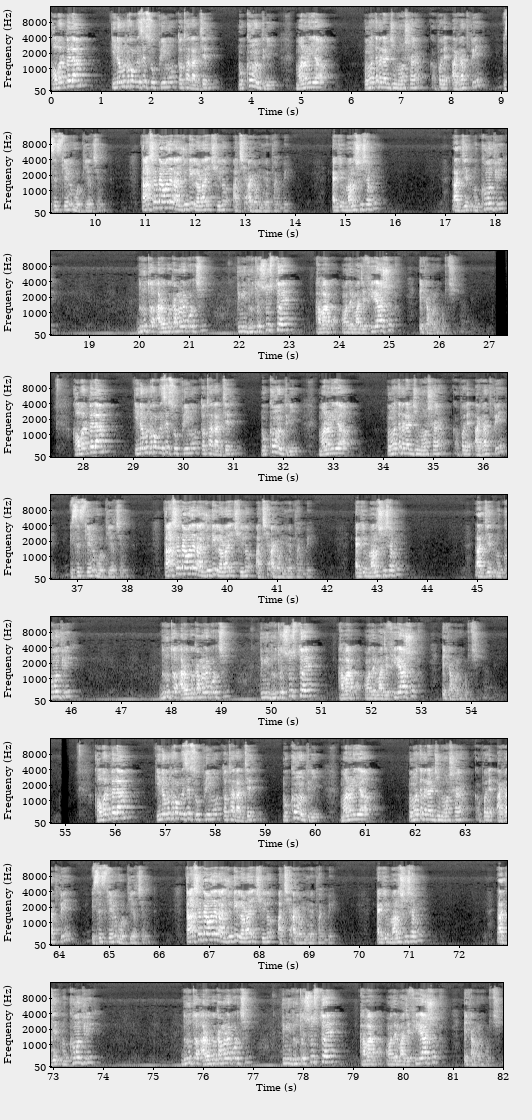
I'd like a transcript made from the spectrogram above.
খবর পেলাম তৃণমূল কংগ্রেসের সুপ্রিমো তথা রাজ্যের মুখ্যমন্ত্রী মাননীয় মমতা ব্যানার্জি মহাশয় কপালে আঘাত পেয়ে এসএসকেএমে ভর্তি আছেন। তার সাথে আমাদের রাজনৈতিক লড়াই ছিল, আছে, আগামী দিনে থাকবে। একজন মানুষ হিসাবে রাজ্যের মুখ্যমন্ত্রীর দ্রুত আরোগ্য কামনা করছি। তিনি দ্রুত সুস্থ হয়ে আবার আমাদের মাঝে ফিরে আসুক, এই কামনা করছি। খবর পেলাম তৃণমূল কংগ্রেসের সুপ্রিমো তথা রাজ্যের মুখ্যমন্ত্রী মাননীয় মমতা ব্যানার্জি মহাশয় কপালে আঘাত পেয়ে এসএসকেএমে ভর্তি আছেন। তার সাথে আমাদের রাজনৈতিক লড়াই ছিল, আছে, আগামী দিনে থাকবে। একজন মানুষ হিসাবে রাজ্যের মুখ্যমন্ত্রীর দ্রুত আরোগ্য কামনা করছি। তিনি দ্রুত সুস্থ হয়ে আবার আমাদের মাঝে ফিরে আসুক, এই কামনা করছি। খবর পেলাম তৃণমূল কংগ্রেসের সুপ্রিমো তথা রাজ্যের মুখ্যমন্ত্রী মাননীয় মমতা ব্যানার্জি মহাশয় কপালে আঘাত পেয়ে এসএসকেএমে ভর্তি আছেন। তার সাথে আমাদের রাজনৈতিক লড়াই ছিল, আছে, আগামী দিনে থাকবে। একজন মানুষ হিসাবে রাজ্যের মুখ্যমন্ত্রীর দ্রুত আরোগ্য কামনা করছি। তিনি দ্রুত সুস্থ হয়ে আবার আমাদের মাঝে ফিরে আসুক, এই কামনা করছি।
